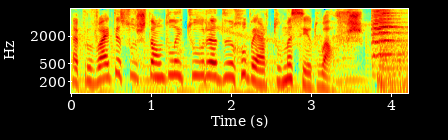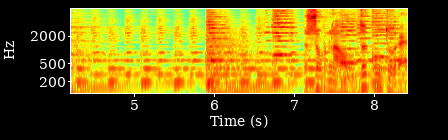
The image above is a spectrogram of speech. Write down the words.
Aproveite a sugestão de leitura de Roberto Macedo Alves. Jornal de Cultura.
